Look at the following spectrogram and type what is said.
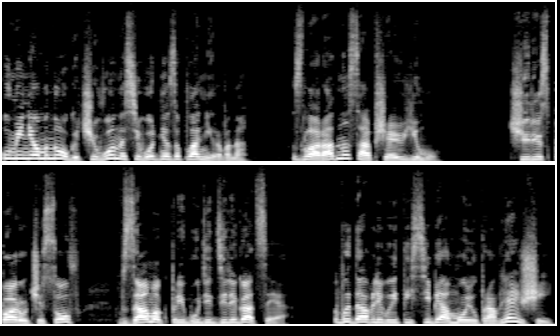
«У меня много чего на сегодня запланировано». Злорадно сообщаю ему. «Через пару часов в замок прибудет делегация». Выдавливает из себя мой управляющий,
